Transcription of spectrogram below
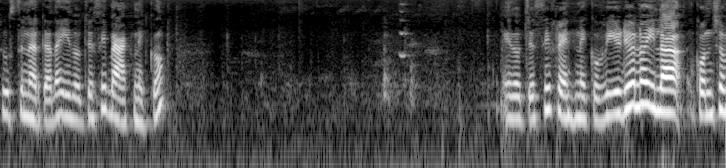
చూస్తున్నారు కదా ఇది వచ్చేసి బ్యాక్ నెక్. ఇది వచ్చేసి ఫ్రంట్ నెక్. వీడియోలో ఇలా కొంచెం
